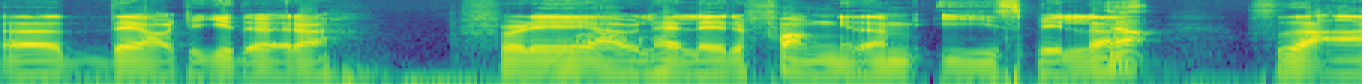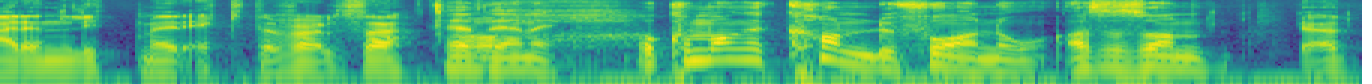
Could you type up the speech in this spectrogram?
Eh, det har jeg ikke giddet å gjøre. Fordi jeg vil heller fange dem i spillet. Ja. Så det er en litt mer ekte følelse. Helt enig. Og hvor mange kan du få nå? Altså sånn Jeg er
